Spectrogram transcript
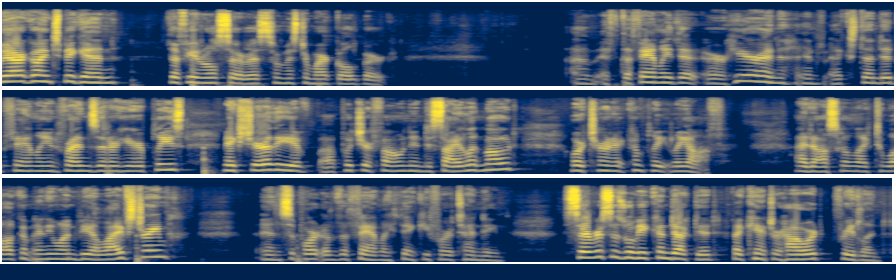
We are going to begin the funeral service for Mr. Mark Goldberg. Um, If the family that are here and and extended family and friends that are here, please make sure that you uh, put your phone into silent mode or turn it completely off. I'd also like to welcome anyone via live stream in support of the family. Thank you for attending. Services will be conducted by Cantor Howard Friedland.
